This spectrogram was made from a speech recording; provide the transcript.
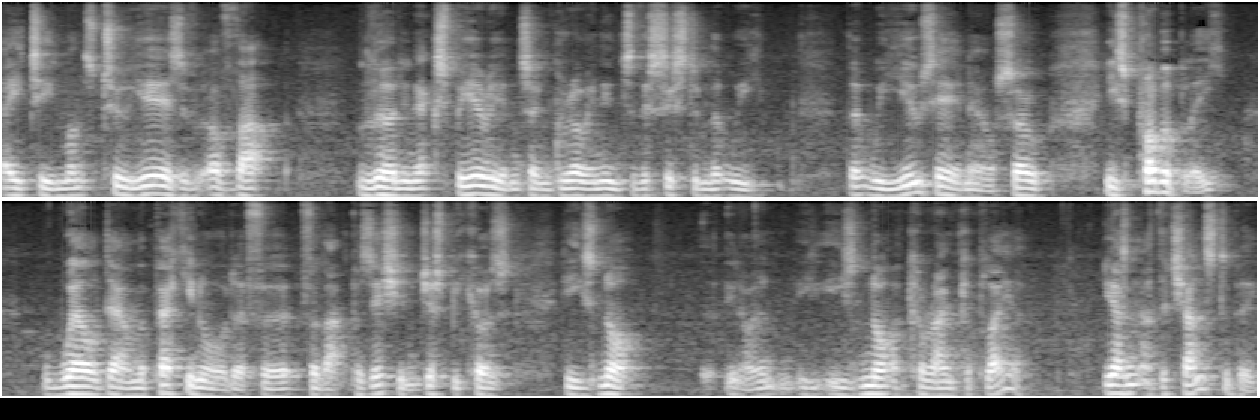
18 months, two years of, of that learning experience and growing into the system that we that we use here now. So he's probably well down the pecking order for, for that position just because he's not you know he's not a Karanka player. He hasn't had the chance to be.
